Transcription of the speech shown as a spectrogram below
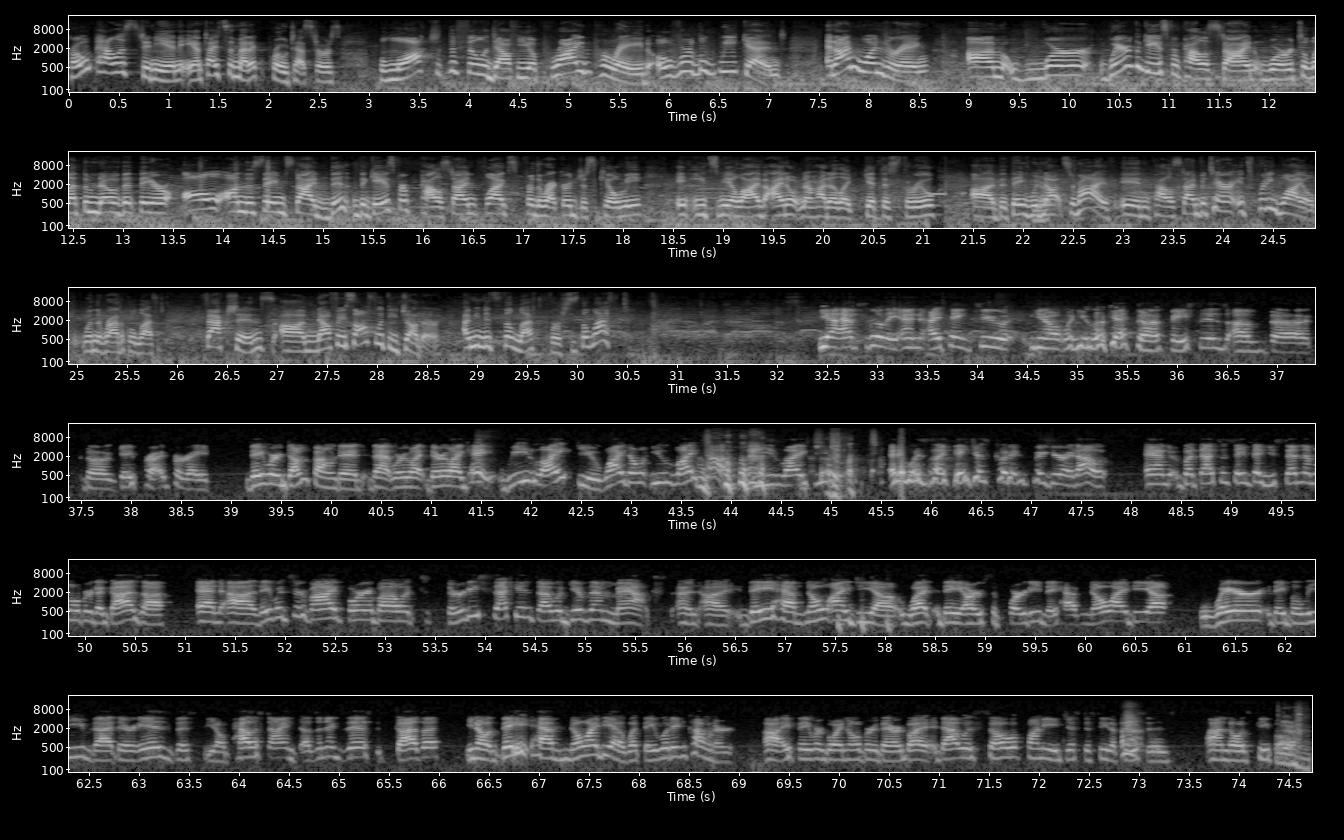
pro Palestinian anti Semitic protesters blocked the Philadelphia Pride Parade over the weekend. And I'm wondering um, were where the Gays for Palestine were to let them know that they are all on the same side. This, the Gays for Palestine flags, for the record, just kill me. It eats me alive. I don't know how to like get this through. Uh, that they would yep. not survive in Palestine. But Tera, it's pretty wild when the radical left factions um, now face off with each other. I mean, it's the left versus the left. Yeah, absolutely. And I think too, you know, when you look at the faces of the the gay pride parade, they were dumbfounded that we're like they're like, Hey, we like you. Why don't you like us? we like you. And it was like they just couldn't figure it out. And but that's the same thing. You send them over to Gaza and uh, they would survive for about 30 seconds. I would give them max. And uh, they have no idea what they are supporting. They have no idea where they believe that there is this you know palestine doesn't exist. It's gaza. You know they have no idea what they would encounter uh, if they were going over there. But that was so funny just to see the faces on those people. Yeah.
